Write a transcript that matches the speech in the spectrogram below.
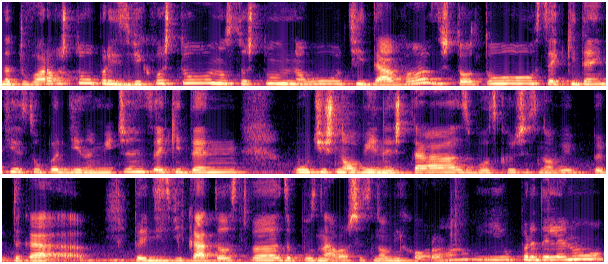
натоварващо, предизвикващо, но също много ти дава, защото всеки ден ти е супер динамичен, всеки ден учиш нови неща, сблъскваш с нови така, предизвикателства, запознаваш с нови хора и определено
